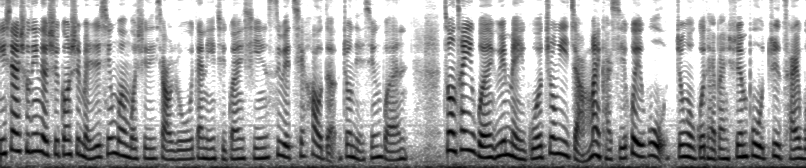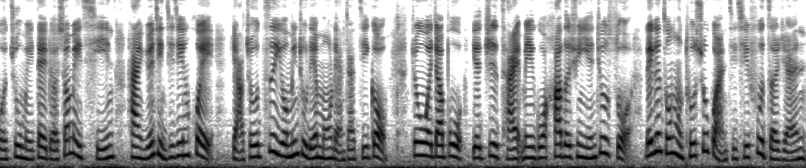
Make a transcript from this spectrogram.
您现在收听的是《公视每日新闻》，我是李小茹，带您一起关心四月七号的重点新闻。总统蔡英文与美国众议长麦卡锡会晤，中国国台办宣布制裁我驻美代表肖美琴和远景基金会、亚洲自由民主联盟两家机构。中国外交部也制裁美国哈德逊研究所、雷根总统图书馆及其负责人。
